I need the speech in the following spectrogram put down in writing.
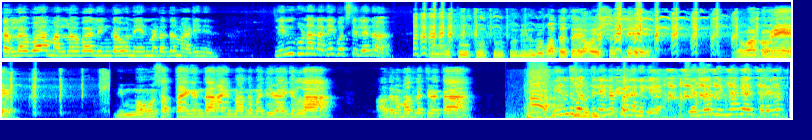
ಕಲ್ಲವ್ವ ಮಲ್ಲವ್ವ ಲಿಂಗವ್ವನ್ ಏನ್ ಮಾಡದ ಮಾಡಿ ನೀನ್. ನಿನ್ ಗುಣ ನನಗ್ ಗೊತ್ತಿಲ್ಲೇನ? ನಿನಗೂ ಗೊತ್ತೈತ ಯಾವ ಸುದ್ದಿ. ಯವ್ವ ಗೌರಿ ನಿಮ್ಮವು ಸತ್ತಾಗಿಂದ ನಾ ಇನ್ನೊಂದು ಮದುವೆ ಆಗಿಲ್ಲ. ಅದನ್ನ ಮೊದ್ಲು ತಿಳ್ಕ. ನಿಂದು ಗೊತ್ತಿಲ್ಲೇನಪ್ಪ ನನಗೆ? ಎಲ್ಲರೂ ನಿನ್ನಂಗ ಇರ್ತಾರೇನಪ್ಪ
